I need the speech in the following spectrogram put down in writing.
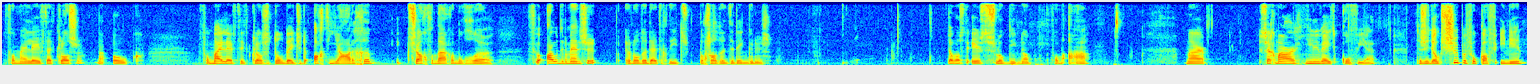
Van mijn leeftijdsklasse. Maar ook van mijn leeftijdsklasse tot een beetje de 18-jarigen. Ik zag vandaag nog uh, veel oudere mensen. Rond de 30 die nog zaten te denken dus. Dat was de eerste slok die ik nam van mijn AA. Maar zeg maar, jullie weten koffie hè. Er zit ook super veel cafeïne in.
